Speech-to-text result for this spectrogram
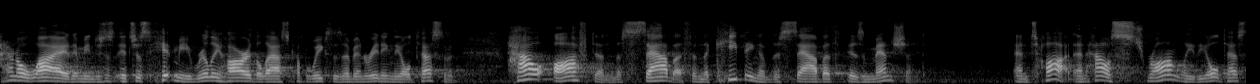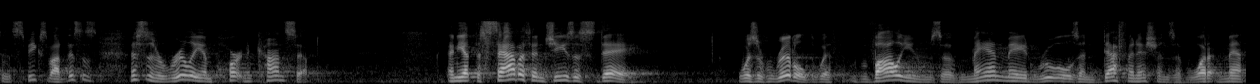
I don't know why. I mean, just, it just hit me really hard the last couple of weeks as I've been reading the Old Testament. How often the Sabbath and the keeping of the Sabbath is mentioned and taught, and how strongly the Old Testament speaks about it. This is, this is a really important concept. And yet, the Sabbath in Jesus' day was riddled with volumes of man made rules and definitions of what it meant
